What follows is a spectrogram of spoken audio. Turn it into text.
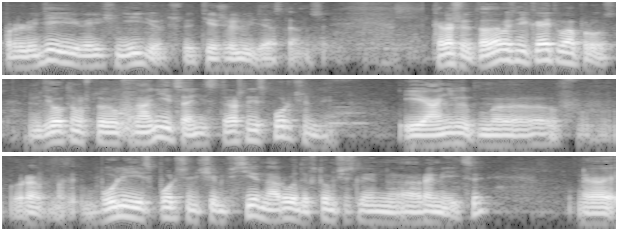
про людей речь не идет, что те же люди останутся. Хорошо, тогда возникает вопрос. Дело в том, что кнанийцы, они страшно испорченные. И они э, более испорчены, чем все народы, в том числе арамейцы. Э,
